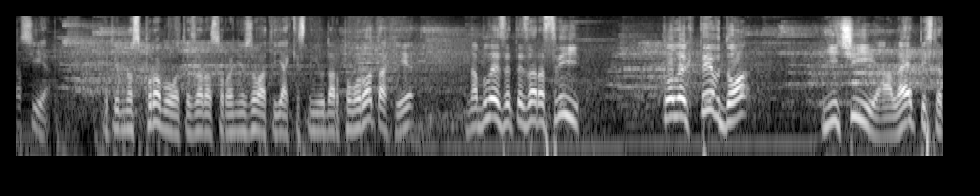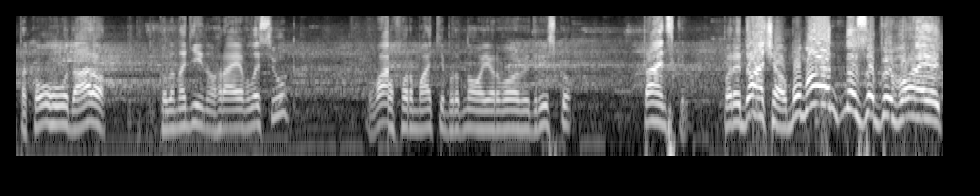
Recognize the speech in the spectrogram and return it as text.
Час є. Потрібно спробувати зараз організувати якісний удар по воротах і наблизити зараз свій колектив до нічії. Але після такого удару, коли надійно грає Власюк, в форматі брудного ярвого відрізку. Танський. Передача. Момент не забивають.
